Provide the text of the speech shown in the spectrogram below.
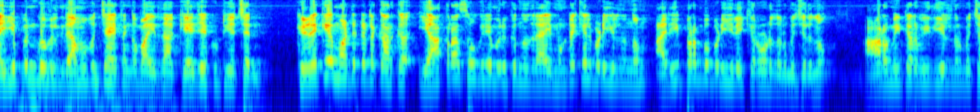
അയ്യപ്പൻകോവിൽ ഗ്രാമപഞ്ചായത്ത് അംഗമായിരുന്ന കെ ജെ കുട്ടിയച്ചൻ കിഴക്കേ മാട്ടുക്കെട്ടക്കാർക്ക് യാത്രാ സൗകര്യമൊരുക്കുന്നതിനായി മുണ്ടയ്ക്കൽപടിയിൽ നിന്നും അരീപ്പറമ്പ് പടിയിലേക്ക് റോഡ് നിർമ്മിച്ചിരുന്നു. ആറു മീറ്റർ വീതിയിൽ നിർമ്മിച്ച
